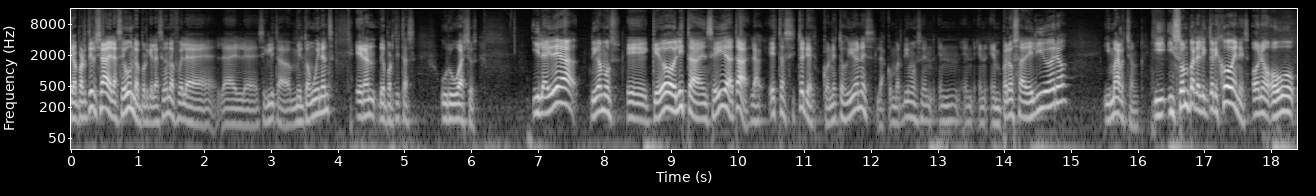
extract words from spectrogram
que a partir ya de la segunda, porque la segunda fue la, la del eh, ciclista Milton Winans, eran deportistas uruguayos. Y la idea, digamos, eh, quedó lista enseguida. Está, estas historias con estos guiones las convertimos en, en- en- en- en prosa de libro y marchan. Y, y son para lectores jóvenes, ¿o no? ¿O hubo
